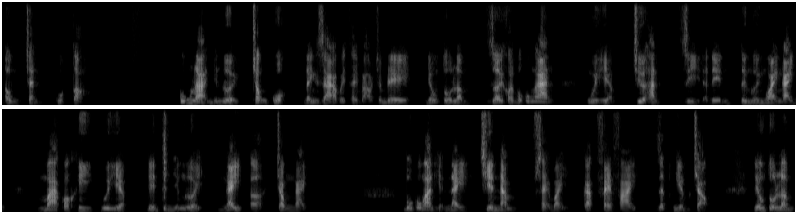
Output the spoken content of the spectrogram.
ông Trần Quốc Tỏ. Cũng là những người trong cuộc đánh giá với Thời báo chấm nếu ông Tô Lâm rời khỏi Bộ Công an, nguy hiểm chưa hẳn gì đã đến từ người ngoài ngành mà có khi nguy hiểm đến từ những người ngay ở trong ngành. Bộ Công an hiện nay chia năm xẻ bảy các phe phái rất nghiêm trọng. Nếu ông Tô Lâm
